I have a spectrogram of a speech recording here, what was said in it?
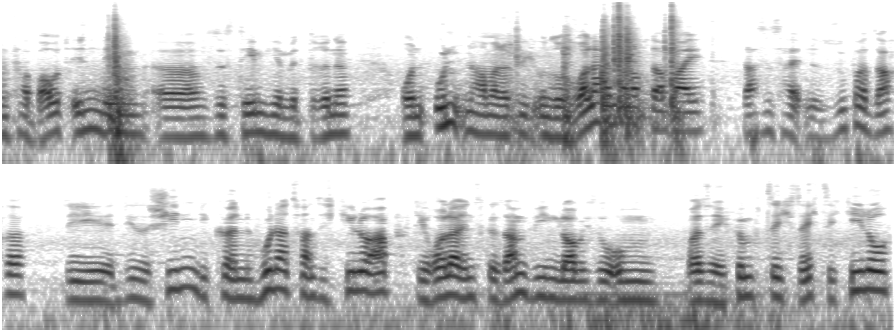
und verbaut in dem äh, System hier mit drinne. Und unten haben wir natürlich unsere Roller immer noch dabei. Das ist halt eine super Sache. Die, diese Schienen, die können 120 Kilo ab. Die Roller insgesamt wiegen, glaube ich, so um, weiß ich nicht, 50, 60 Kilo.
